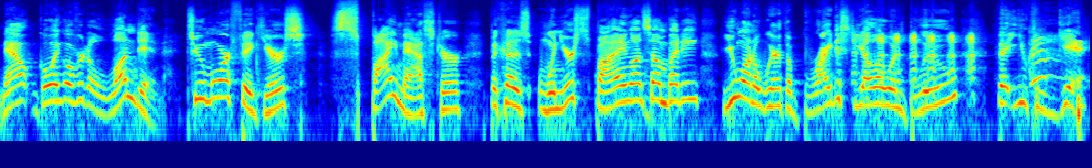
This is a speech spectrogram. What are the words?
now, going over to London, two more figures. Spy Master, because when you're spying on somebody, you want to wear the brightest yellow and blue that you can get.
